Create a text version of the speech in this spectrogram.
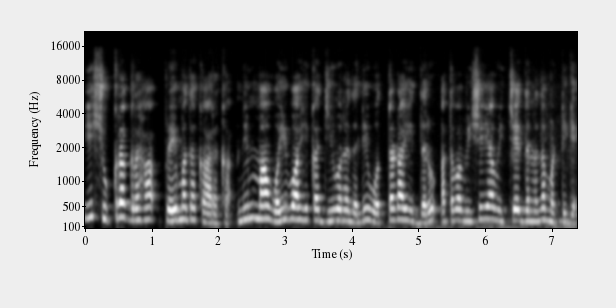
ಈ ಶುಕ್ರ ಗ್ರಹ ಪ್ರೇಮದ ಕಾರಕ. ನಿಮ್ಮ ವೈವಾಹಿಕ ಜೀವನದಲ್ಲಿ ಒತ್ತಡ ಇದ್ದರೂ ಅಥವಾ ವಿಷಯ ವಿಚ್ಛೇದನದ ಮಟ್ಟಿಗೆ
